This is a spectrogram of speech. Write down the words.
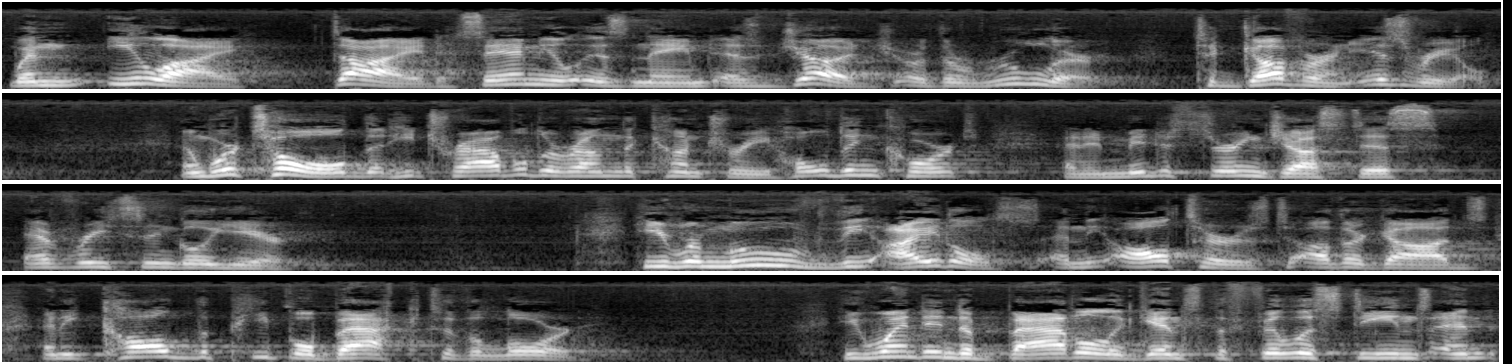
When Eli died, Samuel is named as judge or the ruler to govern Israel. And we're told that he traveled around the country holding court and administering justice every single year. He removed the idols and the altars to other gods, and he called the people back to the Lord. He went into battle against the Philistines, and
